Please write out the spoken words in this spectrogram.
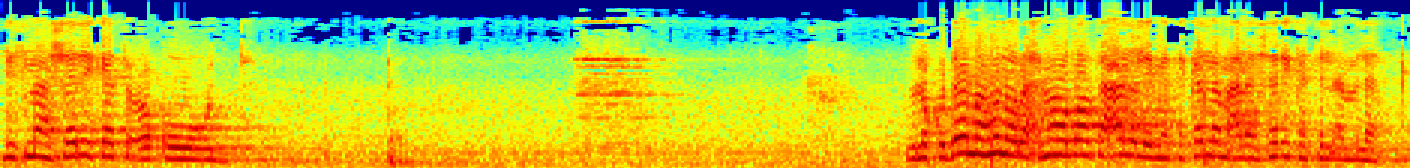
دي اسمها شركة عقود. ابن قدامة هنا رحمه الله تعالى لم يتكلم على شركة الأملاك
